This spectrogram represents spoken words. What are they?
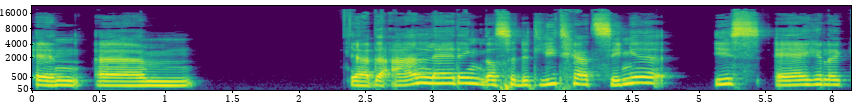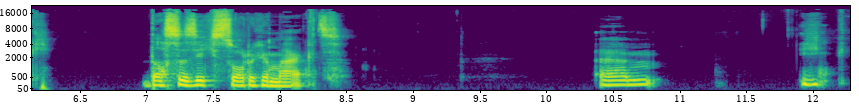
En um, ja, de aanleiding dat ze dit lied gaat zingen is eigenlijk dat ze zich zorgen maakt. Um, ik,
